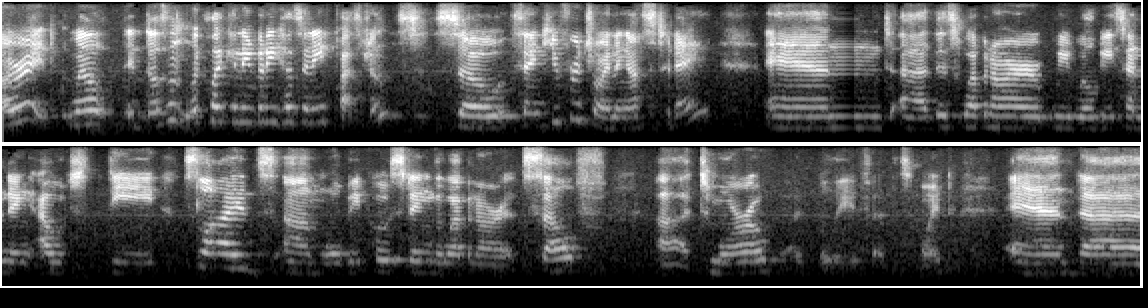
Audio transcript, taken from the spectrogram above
All right, well, it doesn't look like anybody has any questions, so thank you for joining us today. And uh, this webinar, we will be sending out the slides. Um, we'll be posting the webinar itself uh, tomorrow, I believe, at this point. And uh,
